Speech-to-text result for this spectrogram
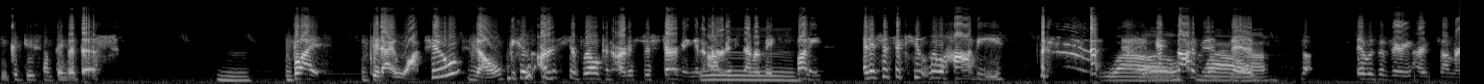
You could do something with this. Mm. But did I want to? No, because artists are broke and artists are starving and artists never make Mm. money. And it's just a cute little hobby. Wow. It's not a Wow. It was a very hard summer.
